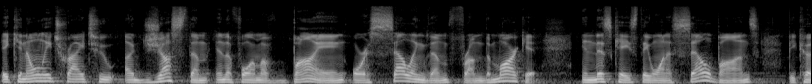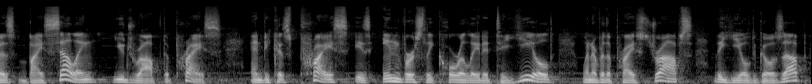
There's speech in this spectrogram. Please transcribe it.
It can only try to adjust them in the form of buying or selling them from the market. In this case, they want to sell bonds because by selling, you drop the price. And because price is inversely correlated to yield, whenever the price drops, the yield goes up,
